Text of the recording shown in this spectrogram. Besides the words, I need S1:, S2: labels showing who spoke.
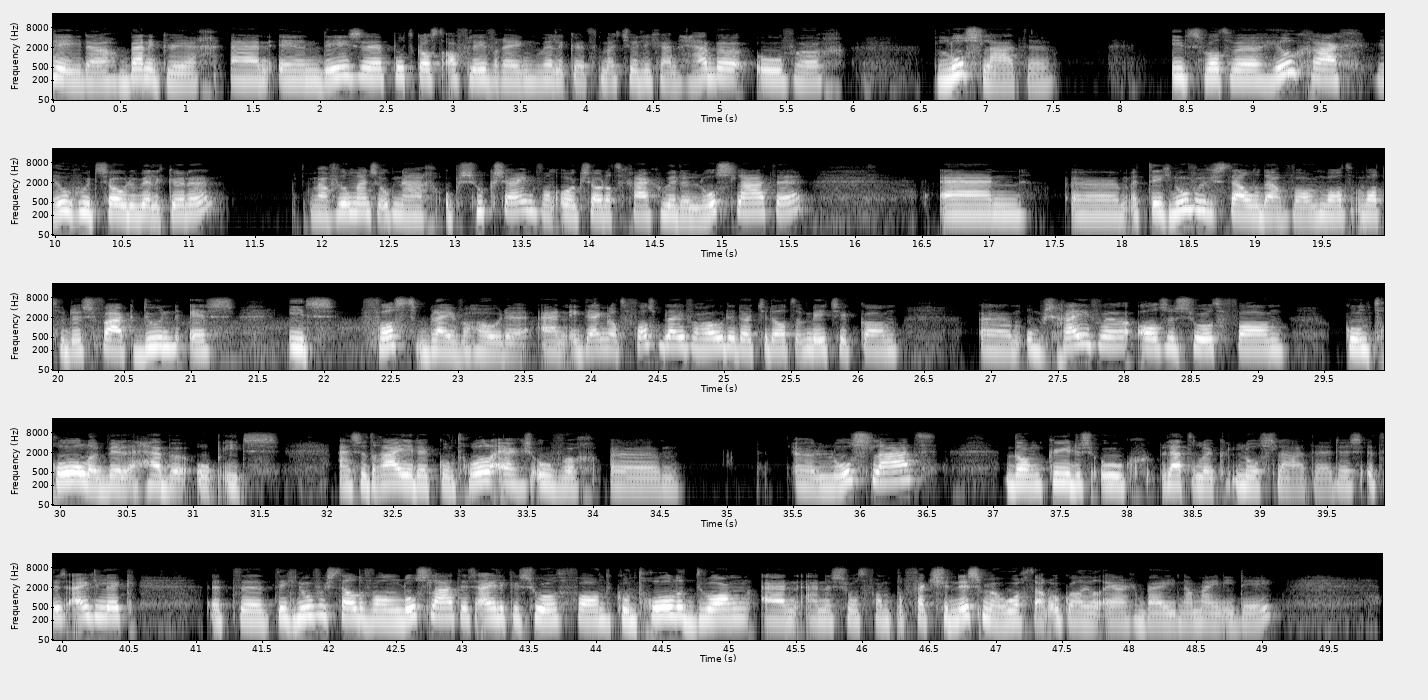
S1: Hey, daar ben ik weer. En in deze podcastaflevering wil ik het met jullie gaan hebben over loslaten. Iets wat we heel graag heel goed zouden willen kunnen. Waar veel mensen ook naar op zoek zijn. Van, oh, ik zou dat graag willen loslaten. En ehm, het tegenovergestelde daarvan, wat, wat we dus vaak doen, is iets vast blijven houden. En ik denk dat vast blijven houden, dat je dat een beetje kan um, omschrijven als een soort van controle willen hebben op iets. En zodra je de controle ergens over um, uh, loslaat, dan kun je dus ook letterlijk loslaten. Dus het is eigenlijk het uh, tegenovergestelde van loslaten is eigenlijk een soort van controledwang en, en een soort van perfectionisme hoort daar ook wel heel erg bij, naar mijn idee.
